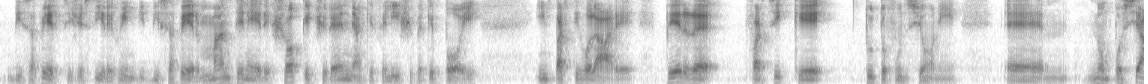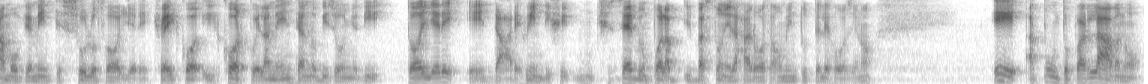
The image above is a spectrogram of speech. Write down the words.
di sapersi gestire, quindi di saper mantenere ciò che ci rende anche felici, perché poi in particolare per far sì che tutto funzioni, eh, non possiamo ovviamente solo togliere, cioè il, co- il, corpo e la mente hanno bisogno di togliere e dare, quindi ci, ci serve un po' la, il bastone e la carota come in tutte le cose, no? E appunto parlavano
